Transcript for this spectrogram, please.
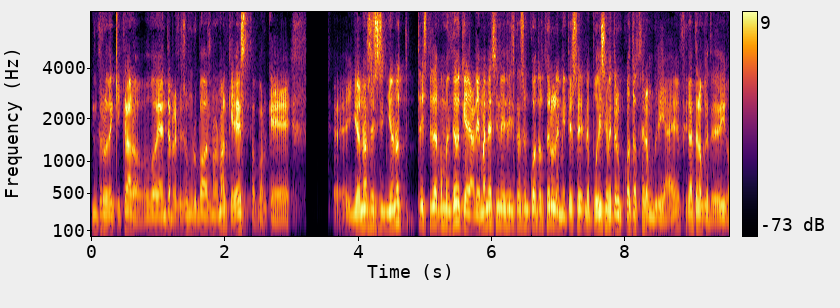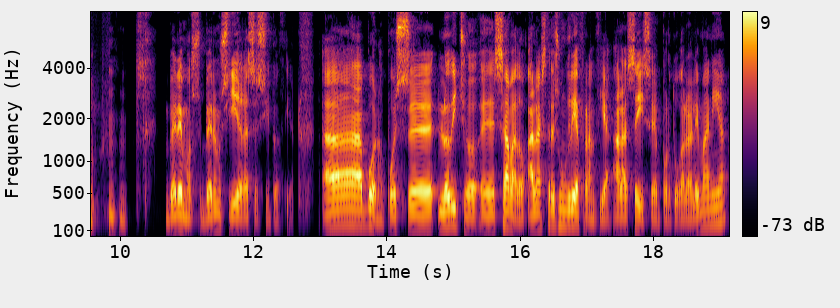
dentro de que, claro, obviamente prefieres un grupo más normal que esto, porque eh, yo no sé si yo no estoy convencido de que Alemania si necesitas un 4-0 le, le pudiese meter un 4-0 a Hungría, ¿eh? fíjate lo que te digo. Veremos, veremos si llega a esa situación. Ah, bueno, pues eh, lo dicho, eh, sábado a las 3 Hungría-Francia, a las 6 Portugal-Alemania.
